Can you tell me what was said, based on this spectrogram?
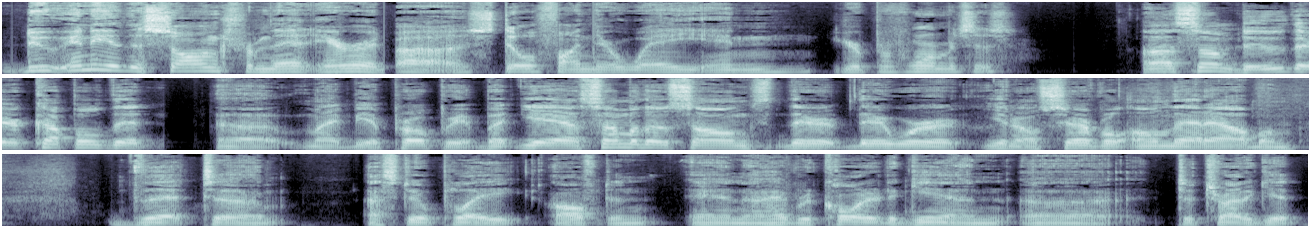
Do any of the songs from that era uh, still find their way in your performances? Uh, some do. There are a couple that uh, might be appropriate. But yeah, some of those songs there there were you know several on that album that um, I still play often, and I have recorded again uh, to try to get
